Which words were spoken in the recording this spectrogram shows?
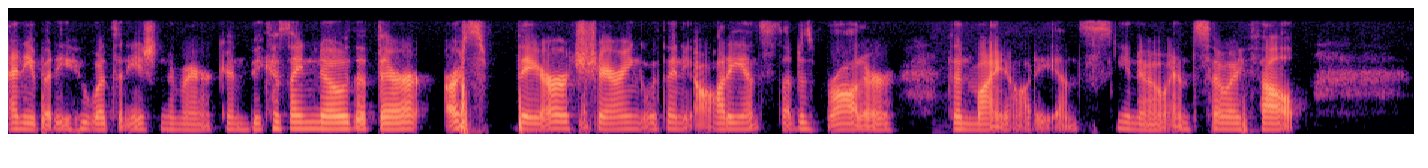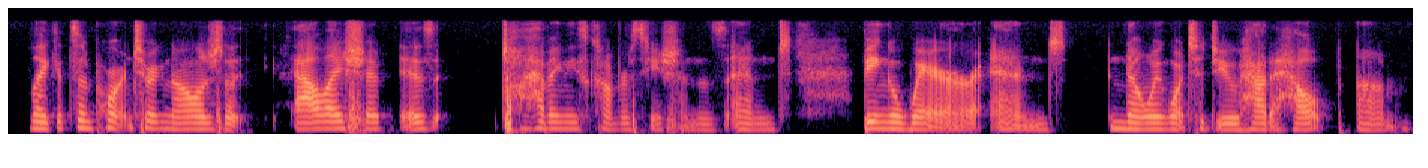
anybody who was an Asian American because I know that there are they are sharing it with an audience that is broader than my audience, you know, and so I felt like it's important to acknowledge that allyship is having these conversations and being aware and knowing what to do, how to help. Um,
